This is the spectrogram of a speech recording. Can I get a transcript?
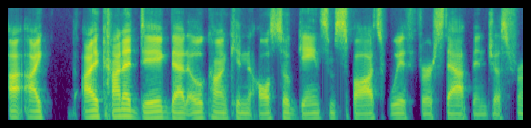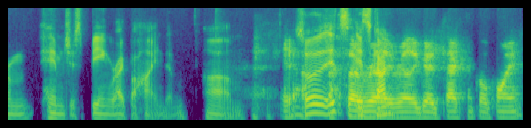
I, I kind of dig that Ocon can also gain some spots with Verstappen just from him just being right behind him. Um, yeah, so it's a it's really kind of, really good technical point.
